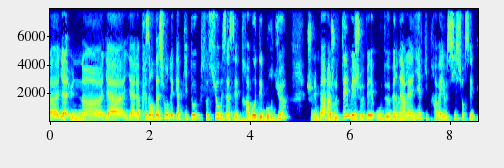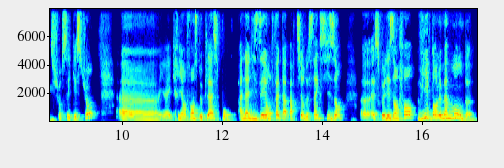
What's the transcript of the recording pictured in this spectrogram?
Euh, il y a une, euh, il y a, il y a la présentation des capitaux sociaux, mais ça c'est le travaux des Bourdieu. Je ne vais pas rajouter, mais je vais ou de Bernard Lahire qui travaille aussi sur ces sur ces questions. Euh, il a écrit Enfance de classe pour analyser en fait à partir de 5-6 ans, est-ce que les enfants vivent dans le même monde?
